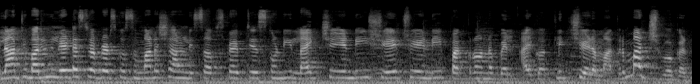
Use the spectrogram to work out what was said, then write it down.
ఇలాంటి మరిన్ని లేటెస్ట్ అప్డేట్స్ కోసం మన ఛానల్ని సబ్స్క్రైబ్ చేసుకోండి లైక్ చేయండి షేర్ చేయండి. పక్కన ఉన్న బెల్ ఐకాన్ క్లిక్ చేయడం మాత్రం మర్చిపోకండి.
